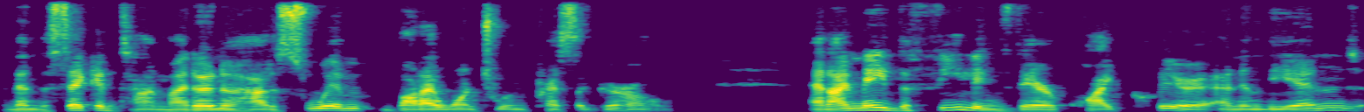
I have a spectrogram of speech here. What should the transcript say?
And then the second time, I don't know how to swim, but I want to impress a girl. And I made the feelings there quite clear. And in the end,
